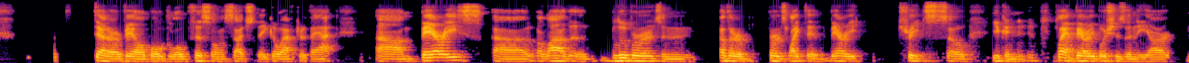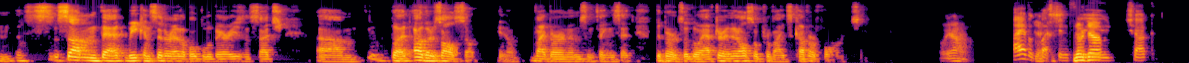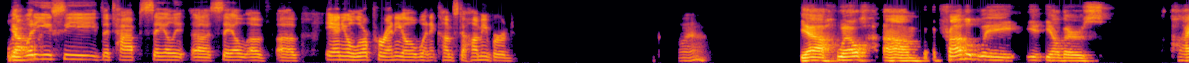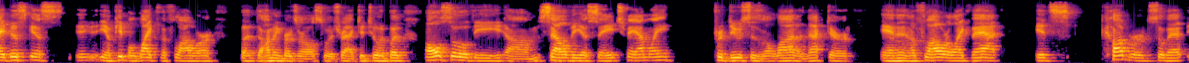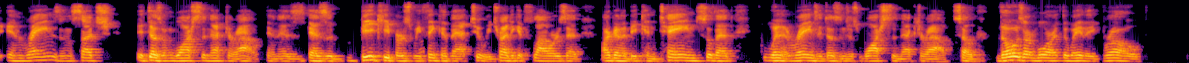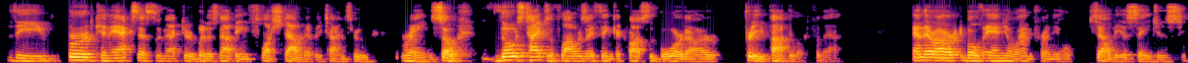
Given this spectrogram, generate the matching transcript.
that are available, globe thistle and such, they go after that. Um, berries, uh, a lot of the bluebirds and other birds like the berry treats, so you can plant berry bushes in the yard. Some that we consider edible blueberries and such, um, but others also, you know, viburnums and things that the birds will go after, and it also provides cover for them. So, Oh, yeah. I have a Yes. question No for doubt. you, Chuck. What, Yeah. what do you see the top sale, uh, sale of, of annual or perennial when it comes to hummingbird? Oh, yeah. Yeah, well, um, probably, you know, there's hibiscus, you know, people like the flower, but the hummingbirds are also attracted to it. But also the um, Salvia sage family produces a lot of nectar. And in a flower like that, it's covered so that in rains and such, it doesn't wash the nectar out. And as as beekeepers, we think of that too. We try to get flowers that are going to be contained so that when it rains, it doesn't just wash the nectar out. So those are more the way they grow. The bird can access the nectar, but it's not being flushed out every time through rain. So those types of flowers, I think, across the board are pretty popular for that. And there are both annual and perennial salvia sages.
